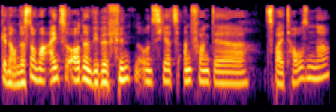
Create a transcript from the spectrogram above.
genau, um das nochmal einzuordnen, wir befinden uns jetzt Anfang der 2000er.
